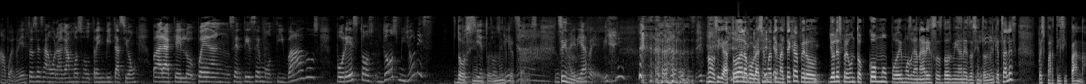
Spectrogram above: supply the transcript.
Ah, bueno, y entonces ahora hagamos otra invitación para que lo puedan sentirse motivados por estos 2 millones. 200 mil quetzales. Nos Sí, caería re bien. Sí. No, sí, a toda la población guatemalteca, pero yo les pregunto, ¿cómo podemos ganar esos 2 millones 200 mil quetzales? Pues participando.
